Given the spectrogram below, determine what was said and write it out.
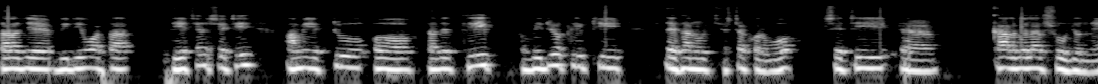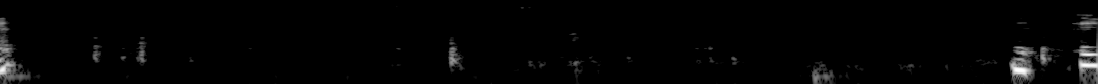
তারা যে ভিডিও বার্তা দিয়েছেন সেটি আমি একটু তাদের ক্লিপ ভিডিও ক্লিপটি দেখানোর চেষ্টা করব, সেটি কালবেলার সৌজন্যে। এই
